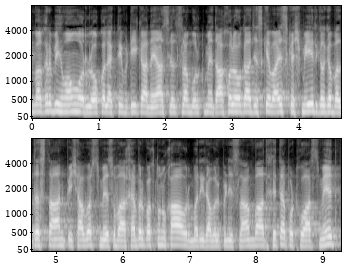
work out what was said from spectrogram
मगरबी हवाओं और लोकल एक्टिविटी का नया सिलसिला मुल्क में दाखिल होगा, जिसके बायस कश्मीर गलग बल्तिस्तान पेशावर समेत सुबह खैबर पख्तनख्वा और मरी रावलपिंड इस्लामाबाद खिता पठवार समेत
